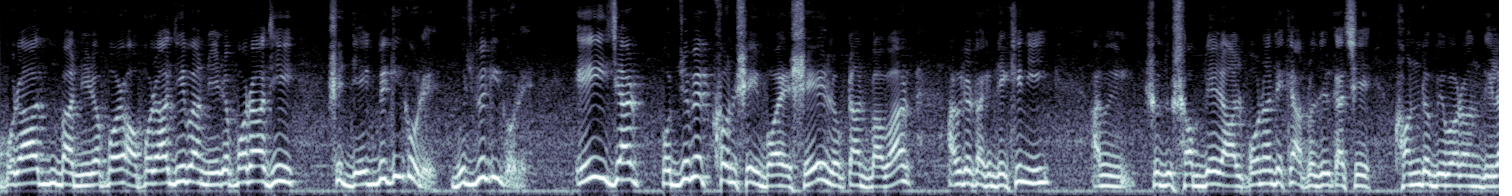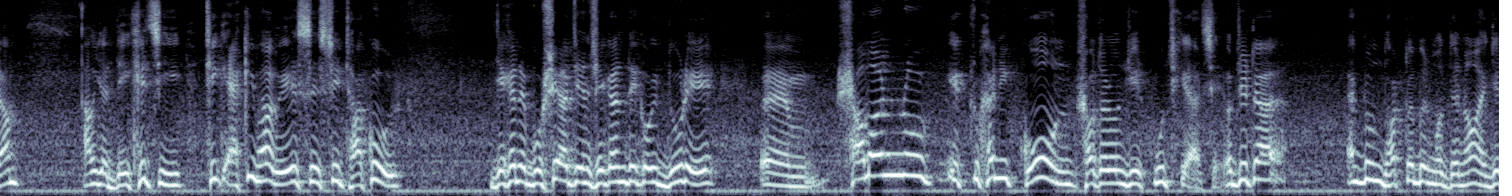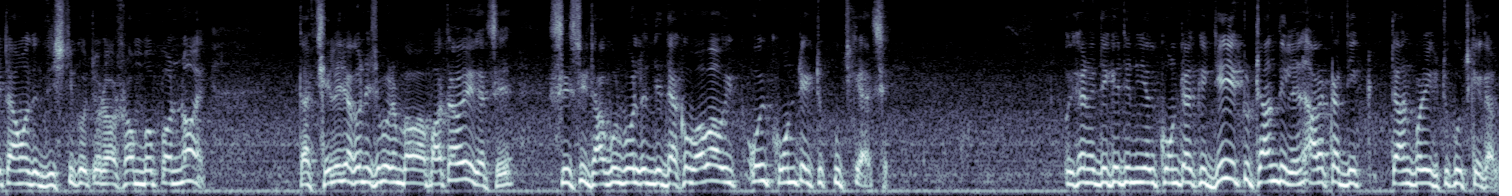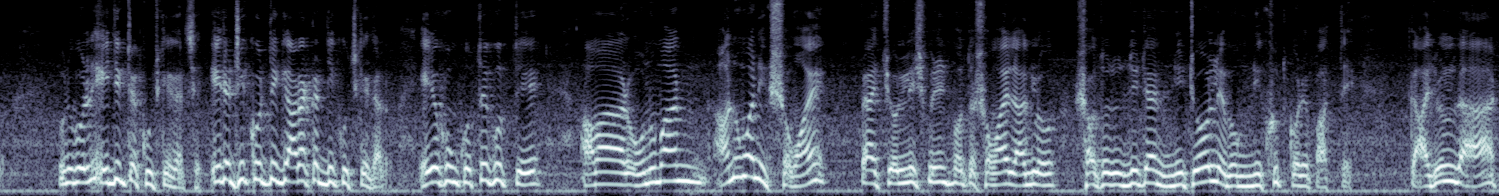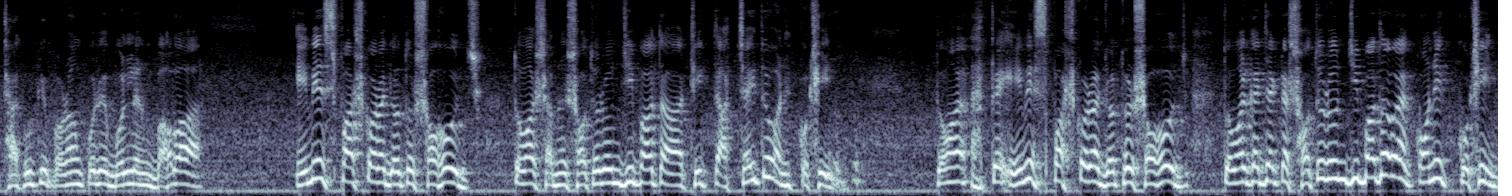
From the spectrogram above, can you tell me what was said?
অপরাধ বা নিরপর, অপরাধী বা নিরপরাধী, সে দেখবে কি করে? বুঝবে কি করে? এই যার পর্যবেক্ষণ সেই বয়সে লোকনাথ বাবার, আমি তো তাকে দেখিনি আমি শুধু শব্দের আলপনা দেখে আপনাদের কাছে খণ্ড বিবরণ দিলাম। আমি যা দেখেছি, ঠিক একইভাবে শ্রী শ্রী ঠাকুর যেখানে বসে আছেন সেখান থেকে ওই দূরে সামান্য একটুখানি কোন শতরঞ্জির কুঁচকে আছে। যেটা একদম ধর্তব্যের মধ্যে নয়, যেটা আমাদের দৃষ্টিগোচর অসম্ভবপর নয়। তার ছেলে যখন এসে বললেন, বাবা, পাতা হয়ে গেছে। শ্রী শ্রী ঠাকুর বললেন যে, দেখো বাবা, ওই ওই কোনটা একটু কুচকে আছে। ওইখানে দেখে তিনি ওই কোনটাকে যেই একটু টান দিলেন আর একটা দিক টান পরে একটু কুচকে গেল। উনি বললেন, এই দিকটা কুচকে গেছে। এটা ঠিক করতে গিয়ে আর একটা দিক কুচকে গেল। এরকম করতে করতে আমার অনুমান, আনুমানিক সময়, প্রায় চল্লিশ মিনিট মতো সময় লাগল শতরুদ্দিটা নিটোল এবং নিখুঁত করে পারতে কাজলদা ঠাকুরকে প্রণাম করে বললেন, বাবা এমএস পাস করা যত সহজ, তোমার সামনে শতরঞ্জি পাতা ঠিক তার চাইতেও অনেক কঠিন। তোমার একটা এমএস পাস করা যত সহজ, তোমার কাছে একটা শতরঞ্জি পাতাও এক অনেক কঠিন।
